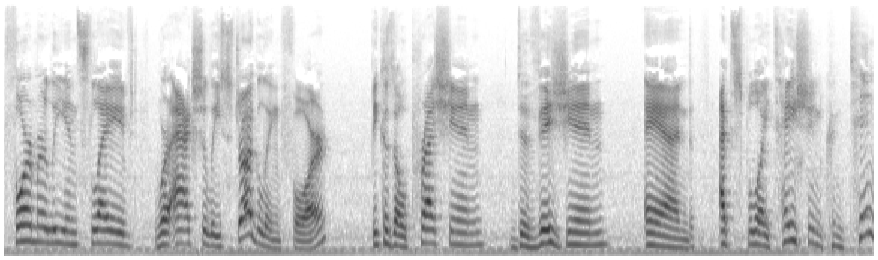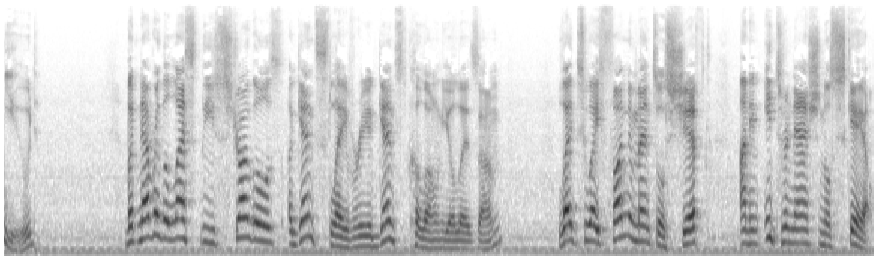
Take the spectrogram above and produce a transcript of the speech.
formerly enslaved were actually struggling for, because oppression, division, and exploitation continued. But nevertheless, these struggles against slavery, against colonialism, led to a fundamental shift on an international scale.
